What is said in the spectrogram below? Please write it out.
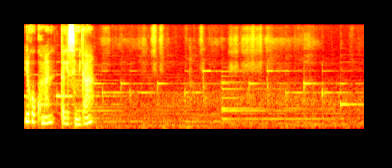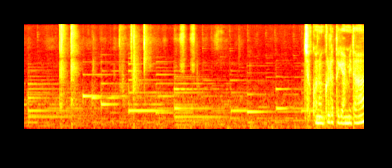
일곱 코만 뜨겠습니다. 첫 코는 끌어뜨기 합니다.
